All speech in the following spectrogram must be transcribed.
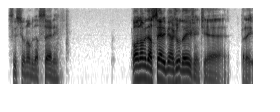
Esqueci o nome da série. Qual o nome da série? Me ajuda aí, gente. É... Peraí.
